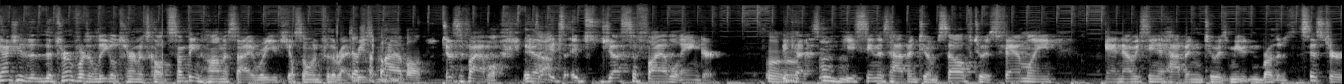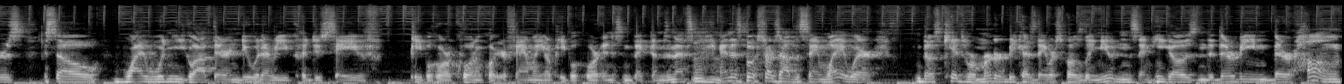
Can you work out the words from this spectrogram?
actually the, the term for it's a legal term. It's called something homicide, where you kill someone for the right Justifiable. reason. Justifiable. It's, Yeah. it's it's justifiable anger Mm-hmm. because he's seen this happen to himself, to his family, and now he's seen it happen to his mutant brothers and sisters. So why wouldn't you go out there and do whatever you could to save people who are quote unquote your family or people who are innocent victims? And that's and this book starts out the same way where those kids were murdered because they were supposedly mutants, and he goes and they're being they're hung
